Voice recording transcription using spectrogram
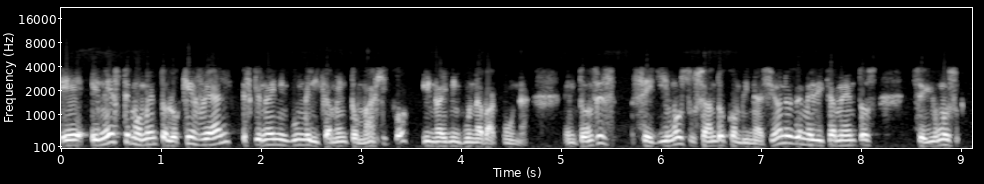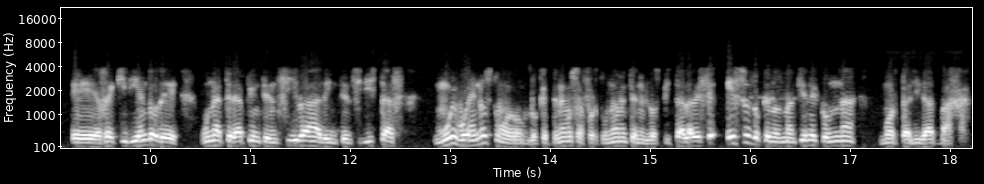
Eh, en este momento lo que es real es que no hay ningún medicamento mágico y no hay ninguna vacuna. Entonces seguimos usando combinaciones de medicamentos, seguimos eh, requiriendo de una terapia intensiva de intensivistas muy buenos, como lo que tenemos afortunadamente en el hospital ABC. Eso es lo que nos mantiene con una mortalidad baja.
